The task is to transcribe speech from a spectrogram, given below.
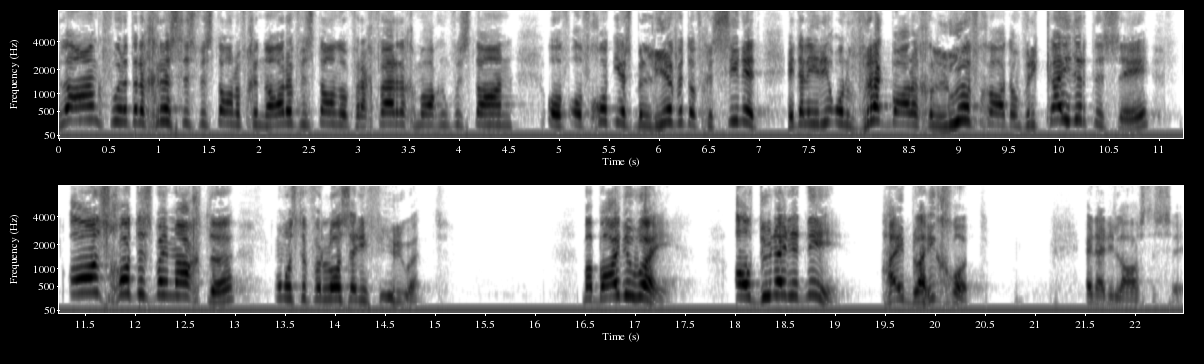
Lank voordat hulle Christus verstaan of genade verstaan of regverdigmaking verstaan of of God eers beleef het of gesien het, het hulle hierdie onwrikbare geloof gehad om vir die keiser te sê, ons God is by magte om ons te verlos uit die vuuroond. Maar by the way, al doen hy dit nie, hy bly God. En hy die laaste sê.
